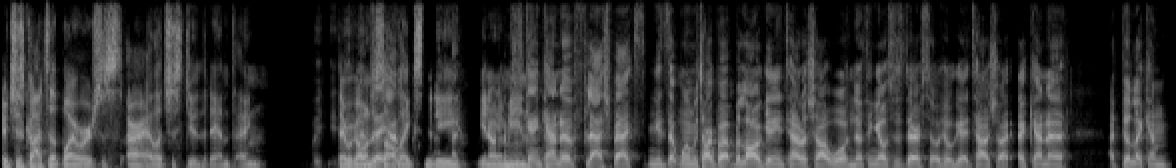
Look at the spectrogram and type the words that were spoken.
it just got to the point where it's just, all right, let's just do the damn thing. They were going I'm to saying- Salt I'm- Lake City. You know what I I'm mean? just getting kind of flashbacks because that when we talk about Belal getting a title shot, well, nothing else is there, so he'll get a title shot. I kind of, I feel like I'm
